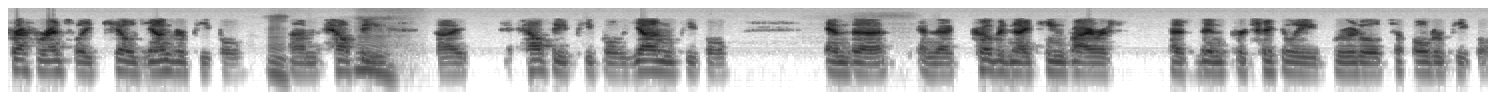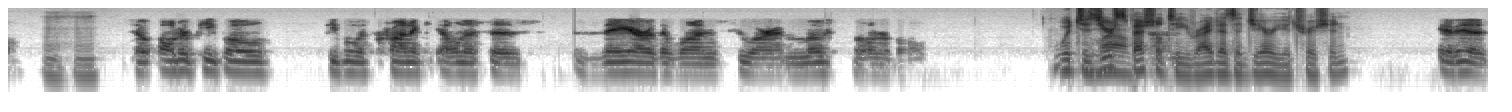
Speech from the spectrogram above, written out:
preferentially killed younger people, mm. um, healthy mm. uh, healthy people, young people, and the and the COVID-19 virus has been particularly brutal to older people. Mm-hmm. So older people, people with chronic illnesses, they are the ones who are most vulnerable. Which is wow. your specialty, right, as a geriatrician? It is.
